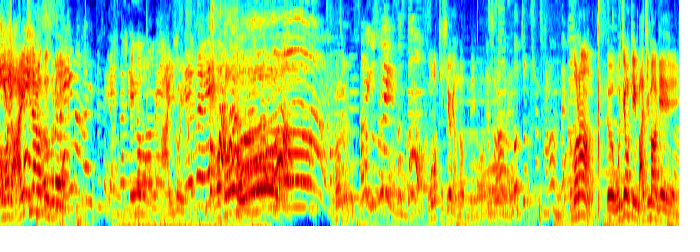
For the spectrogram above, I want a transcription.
어, 맞아. 아이키 닮았던 소리. 테이마만 해주세요. 테이마 먹으면 아, 이거 이거. 잘하네. 아, 이거 수액 있었어. 그거밖에 기억이 안 나던데 이거. 잘하네 너 좀 춤 잘하는데? 그거랑 그 오징어 게임 마지막에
